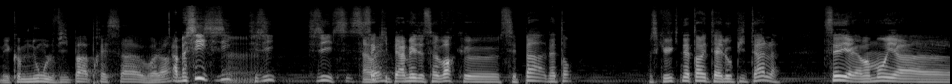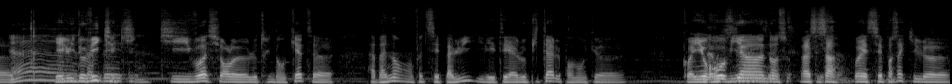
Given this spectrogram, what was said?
Mais comme nous, on le vit pas après ça, voilà. Ah bah si, si, si, Euh, si, si, si, si, c'est Ah ça qui permet de savoir que c'est pas Nathan. Parce que vu que Nathan était à l'hôpital, tu sais, a un moment, il y a, Ah, il y a Ludovic qui, qui voit sur le, le truc d'enquête, euh, ah bah non, en fait c'est pas lui, il était à l'hôpital pendant que... Quand il Ah revient dans... son- Ouais, c'est ça, ça. ouais, c'est pour ça qu'il... le-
